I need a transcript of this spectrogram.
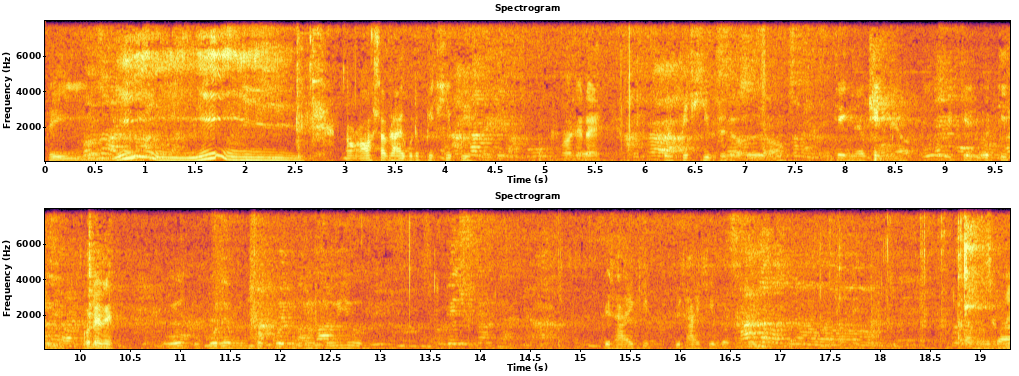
เฮ้ยเอาเอาสบายกูจะปิดคลิปดิว่าจะได้กูปิดคลิปเดี๋ยวเออเอาเก่งแล้วเก่งแล้วอุ้ยเก่งอุ้ยเก่งแล้วก็ได้เลยเออกูพูดแล้วมึงพวกกูมึงซื้ออยู่ปิดท้ายคลิปปิดท้ายคลิปเลยสมิ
